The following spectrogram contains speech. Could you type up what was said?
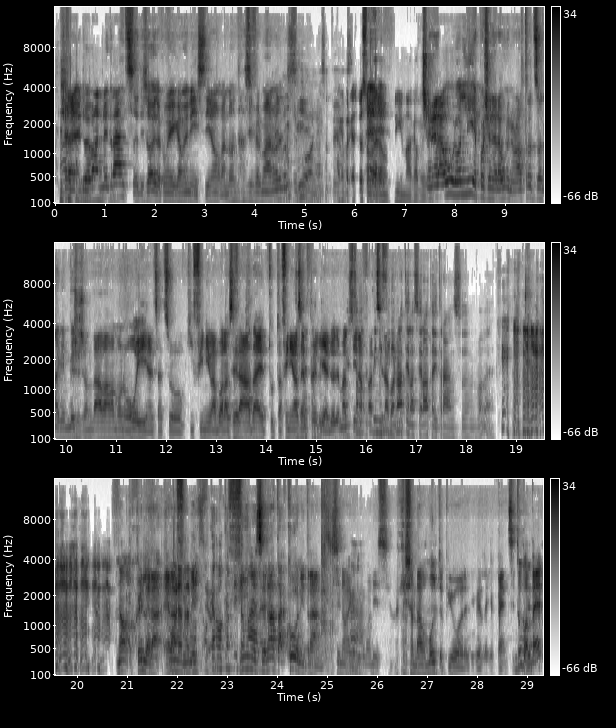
cioè, dove vanno i trans di solito è come i camionisti, no? Quando si fermavano lì. Sì, sapevo. Anche perché spesso Eh, lo erano prima, capito? Ce n'era uno lì e poi ce n'era uno in un'altra zona che invece ci andavamo noi, nel senso chi finiva poi la serata e tutta finiva sempre lì alle due di mattina a farsi la finivate la serata ai trans. Vabbè. No, quella era, era una fine- tradizione. Ho capito fine male. serata con i trans. Sì, no, hai Ah. capito malissimo, perché ci andavo molte più ore di quelle che pensi. Tu vabbè.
